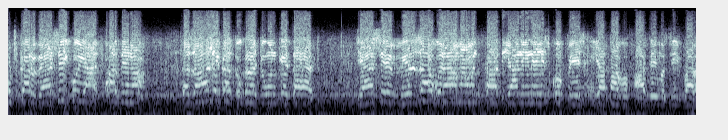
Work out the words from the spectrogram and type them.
اٹھ کر ویسے ہی کوئی یاد کر دینا۔ کزالے کا ٹکڑا جون کے تحت۔ جیسے مرزا غلام احمد قادیانی نے اس کو پیش کیا تھا وہ فاتح مسیح پر،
